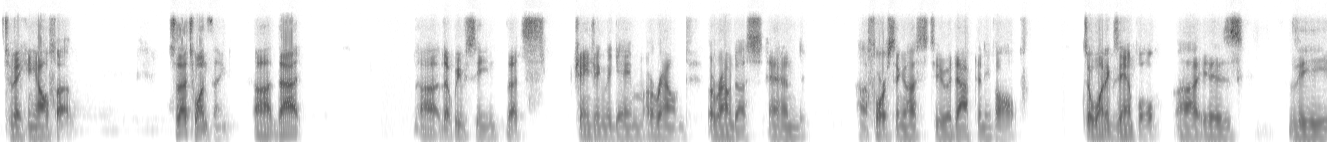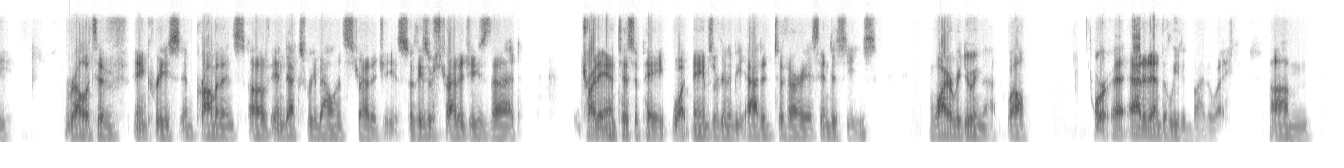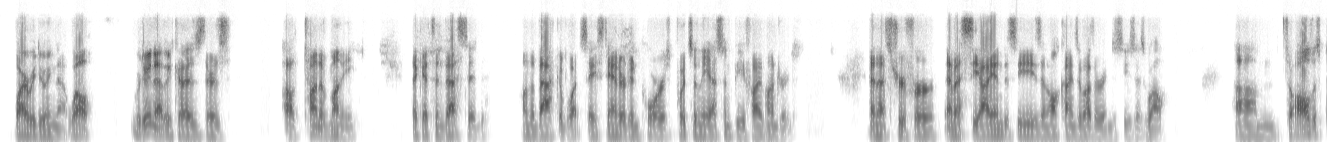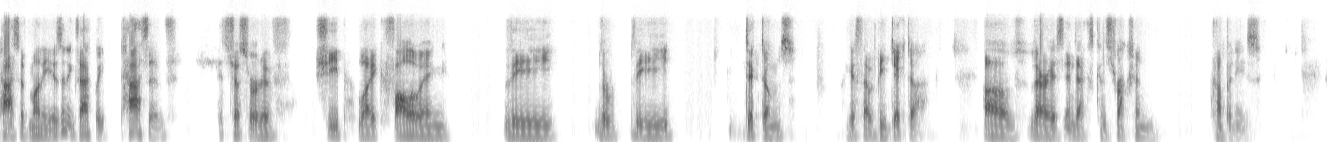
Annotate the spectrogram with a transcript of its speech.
to making alpha. So that's one thing uh, that uh, that we've seen that's changing the game around around us and uh, forcing us to adapt and evolve. So one example uh, is the relative increase in prominence of index rebalance strategies. So these are strategies that try to anticipate what names are going to be added to various indices. Why are we doing that? Well, or added and deleted, by the way. Um, why are we doing that? Well, we're doing that because there's a ton of money that gets invested on the back of what, say, Standard and Poor's puts in the S&P 500, and that's true for MSCI indices and all kinds of other indices as well. Um, so all this passive money isn't exactly passive; it's just sort of sheep-like following the the the dictums. I guess that would be dicta of various index construction companies.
